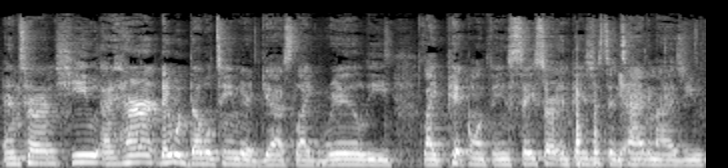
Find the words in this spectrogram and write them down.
intern. She and her they would double team their guests, like really like pick on things, say certain things just to Yeah. antagonize you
